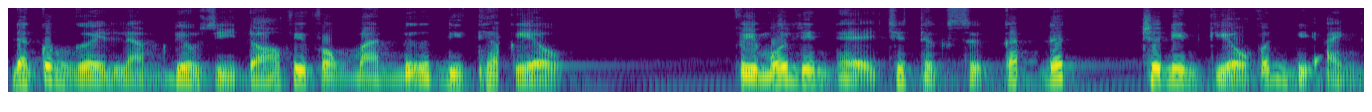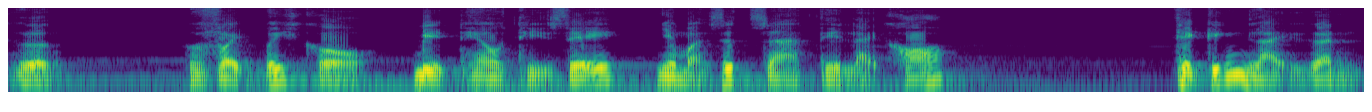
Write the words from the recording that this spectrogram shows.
Đang có người làm điều gì đó với vong ma nữ đi theo Kiều. Vì mối liên hệ chưa thực sự cắt đứt, Cho nên Kiều vẫn bị ảnh hưởng. Vậy mới khổ, Bị theo thì dễ, Nhưng mà dứt ra thì lại khó. Thầy kính lại gần,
